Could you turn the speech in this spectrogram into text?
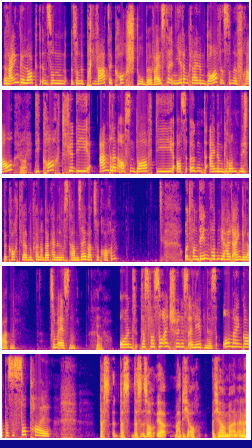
reingelockt in so, ein, so eine private Kochstube, weißt du? In jedem kleinen Dorf ist so eine Frau, Ja. die kocht für die anderen aus dem Dorf, die aus irgendeinem Grund nicht bekocht werden können oder keine Lust haben, selber zu kochen. Und von denen wurden wir halt eingeladen zum Essen. ja. Und das war so ein schönes Erlebnis. Oh mein Gott, das ist so toll. Das, das, das ist auch, ja, hatte ich auch. Ich habe mal an einer,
